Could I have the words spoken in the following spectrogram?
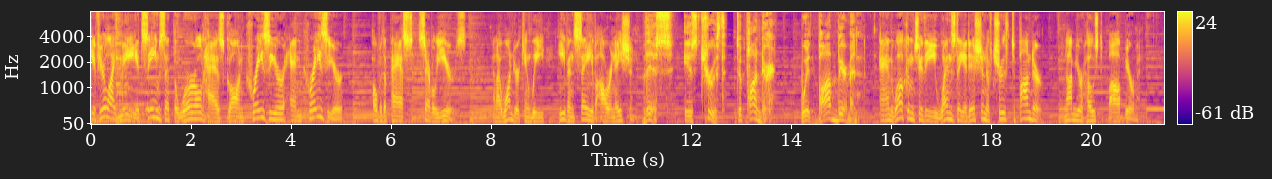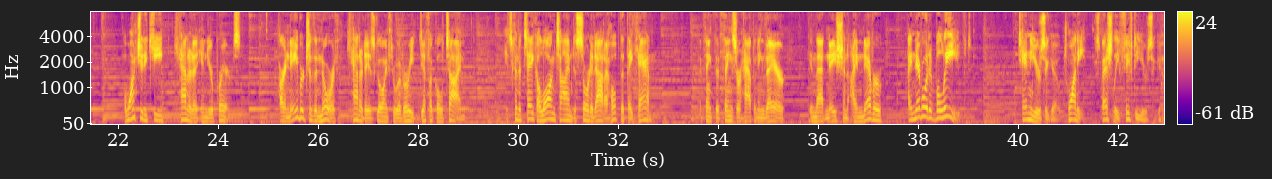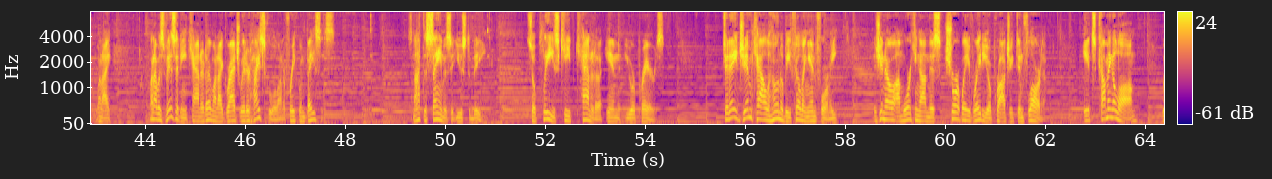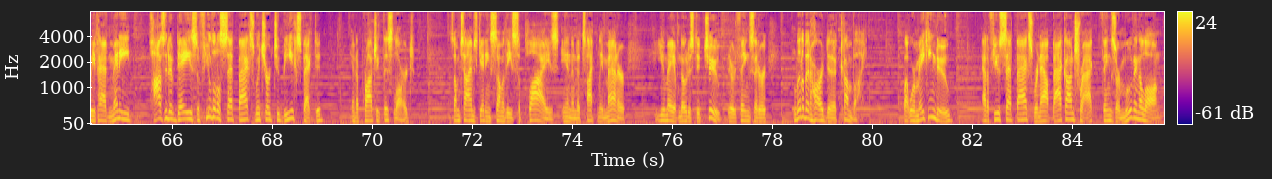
If you're like me, it seems that the world has gone crazier and crazier over the past several years. And I wonder can we even save our nation? This is Truth to Ponder with Bob Bierman. And welcome to the Wednesday edition of Truth to Ponder. And I'm your host, Bob Bierman. I want you to keep Canada in your prayers. Our neighbor to the north, Canada, is going through a very difficult time it's going to take a long time to sort it out. I hope that they can. I think that things are happening there in that nation. I never, I never would have believed 10 years ago, 20, especially 50 years ago when I, when I was visiting Canada when I graduated high school on a frequent basis. It's not the same as it used to be. So please keep Canada in your prayers. Today, Jim Calhoun will be filling in for me. As you know, I'm working on this shortwave radio project in Florida. It's coming along. We've had many positive days, a few little setbacks, which are to be expected in a project this large. Sometimes getting some of these supplies in in a timely manner, you may have noticed it too. There are things that are a little bit hard to come by. But we're making do. Had a few setbacks. We're now back on track. Things are moving along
